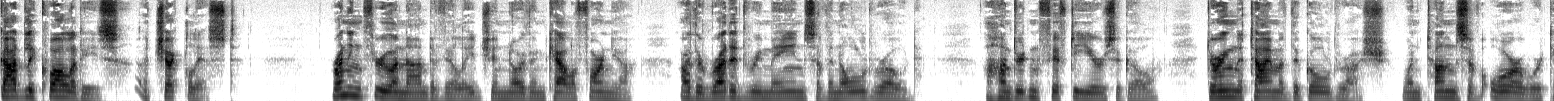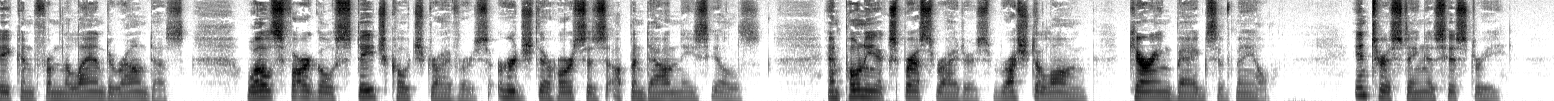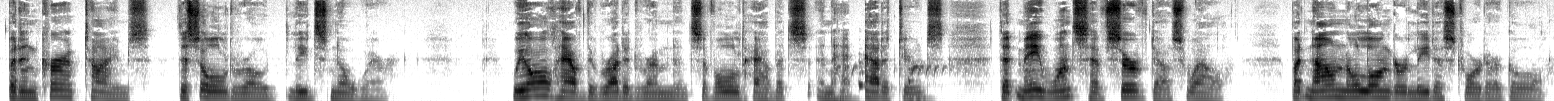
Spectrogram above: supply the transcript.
Godly Qualities, a Checklist. Running through Ananda Village in Northern California are the rutted remains of an old road. A hundred and fifty years ago, during the time of the gold rush, when tons of ore were taken from the land around us, Wells Fargo stagecoach drivers urged their horses up and down these hills, and Pony Express riders rushed along carrying bags of mail. Interesting as history, but in current times, this old road leads nowhere. We all have the rutted remnants of old habits and ha- attitudes that may once have served us well, but now no longer lead us toward our goal.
